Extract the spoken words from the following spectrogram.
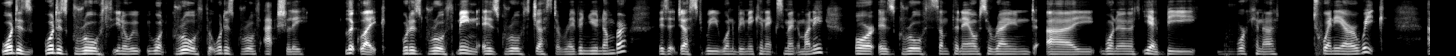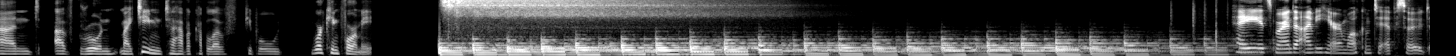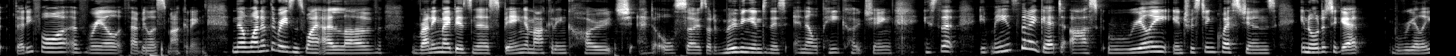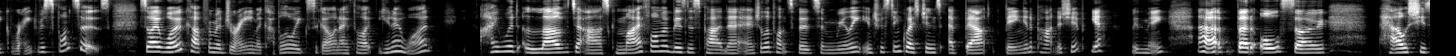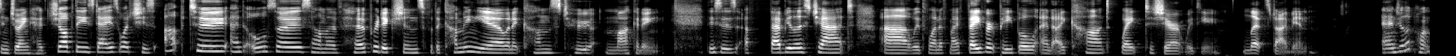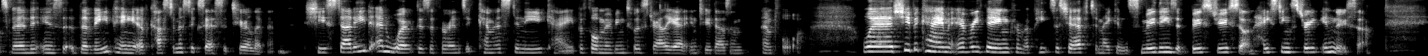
what is what is growth you know we, we want growth but what does growth actually look like? What does growth mean? Is growth just a revenue number? Is it just we want to be making x amount of money? Or is growth something else around i want to yeah be working a 20 hour week and i've grown my team to have a couple of people working for me it's Miranda Ivy here, and welcome to episode 34 of Real Fabulous Marketing. Now, one of the reasons why I love running my business, being a marketing coach, and also sort of moving into this NLP coaching is that it means that I get to ask really interesting questions in order to get really great responses. So I woke up from a dream a couple of weeks ago and I thought, you know what? I would love to ask my former business partner, Angela Ponsford, some really interesting questions about being in a partnership, yeah, with me, uh, but also how she's enjoying her job these days, what she's up to, and also some of her predictions for the coming year when it comes to marketing. This is a fabulous chat uh, with one of my favorite people, and I can't wait to share it with you. Let's dive in. Angela Ponsford is the VP of Customer Success at Tier 11. She studied and worked as a forensic chemist in the UK before moving to Australia in 2004, where she became everything from a pizza chef to making smoothies at Boost Juice on Hastings Street in Noosa.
